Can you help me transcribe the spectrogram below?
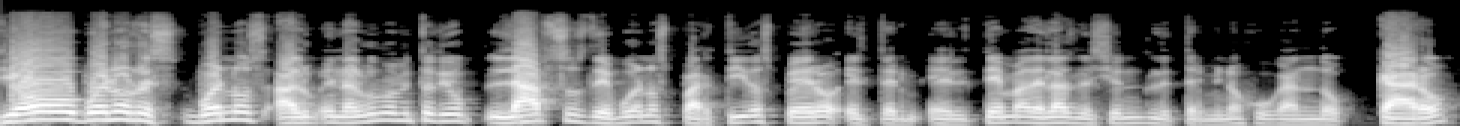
Dio buenos, buenos, en algún momento dio lapsos de buenos partidos, pero el, tema de las lesiones le terminó jugando caro.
